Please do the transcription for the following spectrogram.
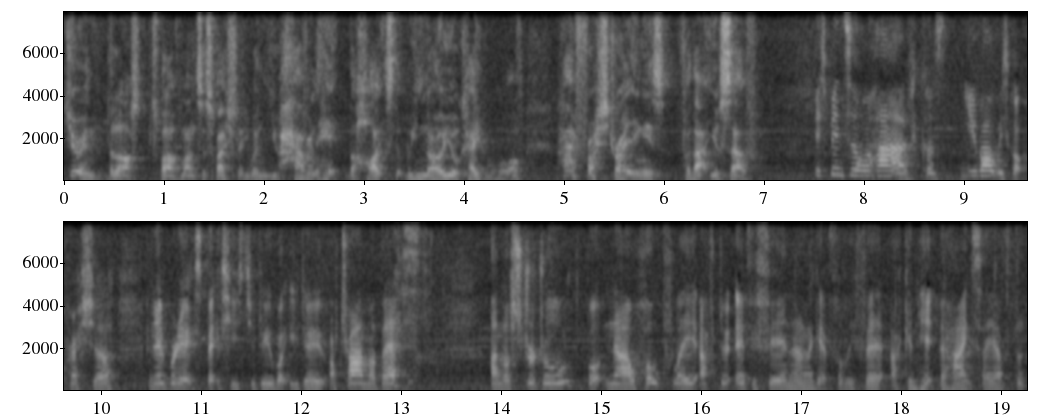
During the last 12 months, especially when you haven't hit the heights that we know you're capable of, how frustrating is for that yourself? It's been so hard because you've always got pressure and everybody expects you to do what you do. I try my best and I've struggled, but now hopefully after everything and I get fully fit, I can hit the heights I have done.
